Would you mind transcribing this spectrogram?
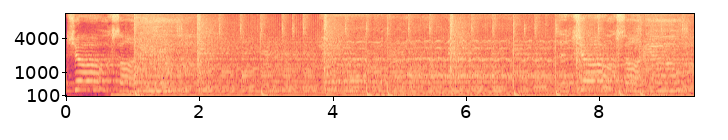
joke's on you.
